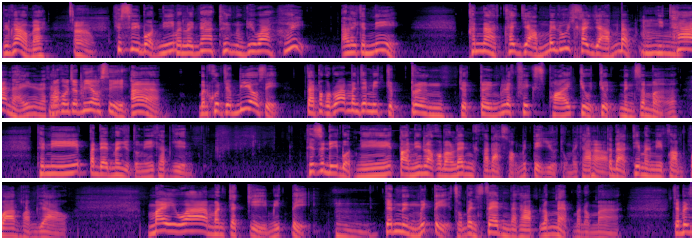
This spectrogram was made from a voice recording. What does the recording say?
นึกภาพออกไหมอ้าวทฤษฎีบทนี้มันเลยน่าทึ่งตรงที่ว่าเฮ้ยอะไรกันนี่ ขนาดขยำไม่รู้ขยำแบบอีท่าไหนเนี่ยนะครับมันควรจะเบี้ยวสิอ่ามันควรจะเบี้ยวสิแต่ปรากฏว่ามันจะมีจุดตรึง จุดตรึงเรียก fixed point จุดจุดหนึ่งเสมอ ทีนี้ประเด็นมันอยู่ตรงนี้ครับยิน ทฤษฎีบทนี้ตอนนี้เรากำลังเล่นกับกระดาษ 2 มิติอยู่ถูกไหมครับครับ กระดาษที่มันมีความกว้างความยาว ไม่ว่ามันจะกี่มิติอืม จะหนึ่งมิติสมมติเป็นเส้นนะครับ แล้วแมปมันออกมา จะเป็น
